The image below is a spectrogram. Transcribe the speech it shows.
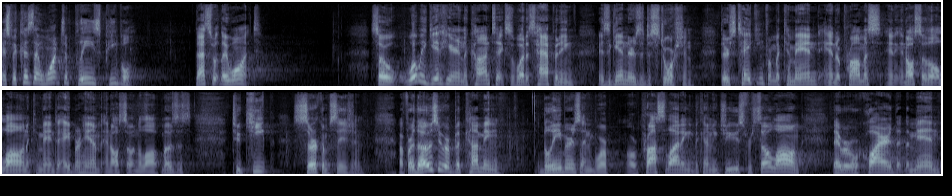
It's because they want to please people. That's what they want. So, what we get here in the context of what is happening is again, there's a distortion. There's taking from a command and a promise, and, and also the law and a command to Abraham, and also in the law of Moses, to keep circumcision. Uh, for those who are becoming believers and were, were proselyting and becoming Jews for so long, they were required that the men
